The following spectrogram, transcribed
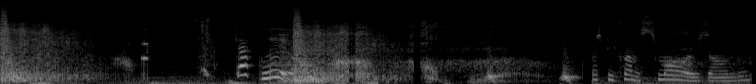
Is that glue? Must be from a smaller zombie.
